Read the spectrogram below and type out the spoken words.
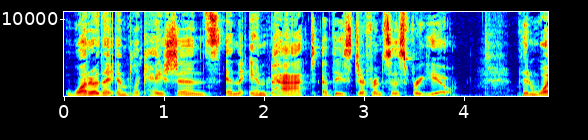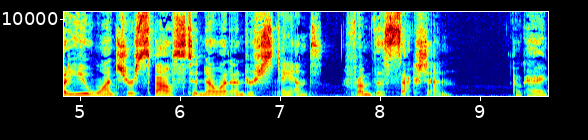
what are the implications and the impact of these differences for you? Then, what do you want your spouse to know and understand from this section? Okay.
